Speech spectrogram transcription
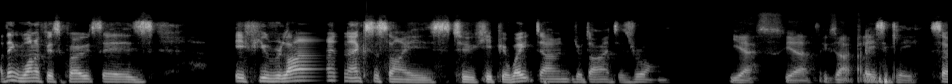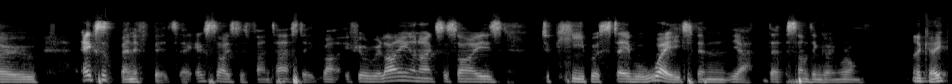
I think one of his quotes is, "If you rely on exercise to keep your weight down, your diet is wrong." Yes, yeah, exactly. Basically, so exercise benefits. Exercise is fantastic, but if you're relying on exercise to keep a stable weight, then yeah, there's something going wrong. Okay.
